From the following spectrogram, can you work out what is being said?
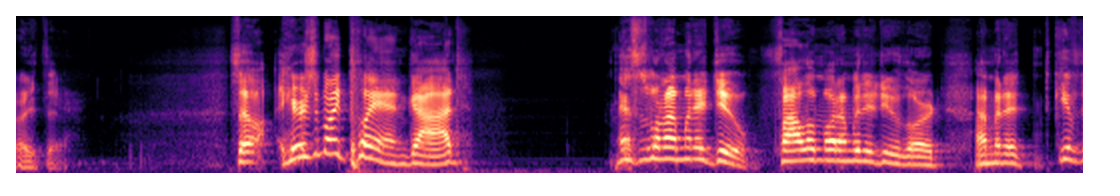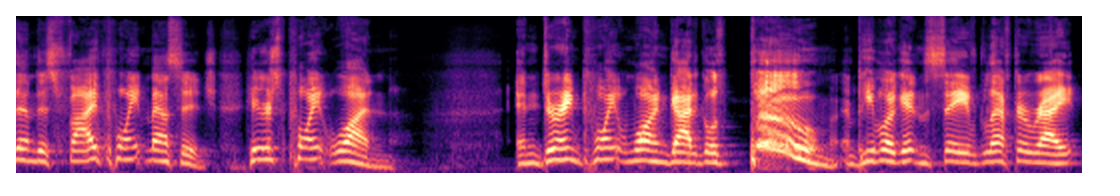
right there. So here's my plan, God. This is what I'm going to do. Follow what I'm going to do, Lord. I'm going to give them this five point message. Here's point one. And during point one, God goes boom, and people are getting saved left or right.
